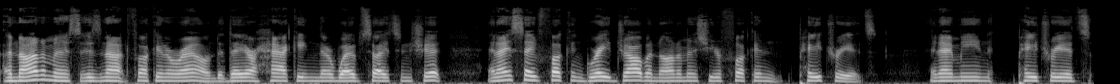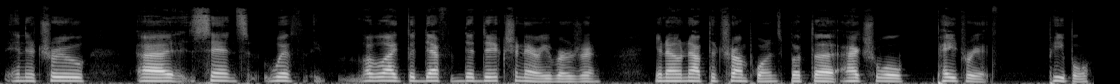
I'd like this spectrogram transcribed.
Anonymous is not fucking around. They are hacking their websites and shit. And I say fucking great job, Anonymous. You're fucking patriots. And I mean patriots in the true uh, sense with like the def the dictionary version. You know, not the Trump ones, but the actual patriot people.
